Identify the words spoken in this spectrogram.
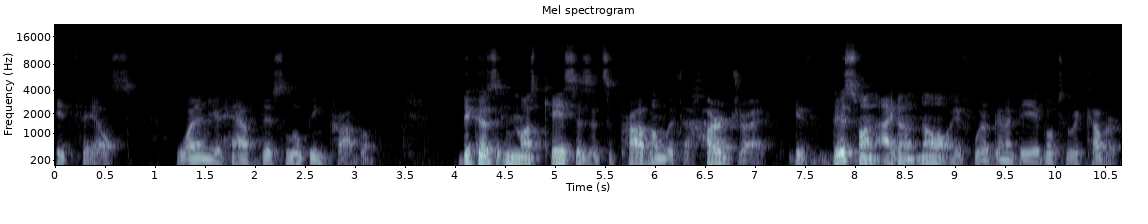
it fails when you have this looping problem. Because in most cases, it's a problem with a hard drive. If this one, I don't know if we're going to be able to recover.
